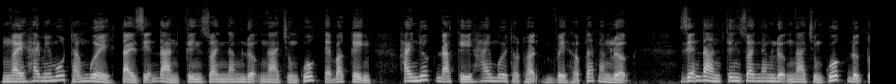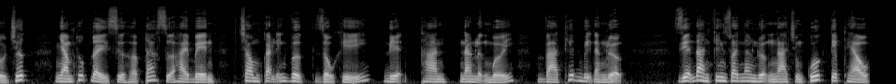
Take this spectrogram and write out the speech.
Ngày 21 tháng 10, tại Diễn đàn Kinh doanh Năng lượng Nga-Trung Quốc tại Bắc Kinh, hai nước đã ký 20 thỏa thuận về hợp tác năng lượng. Diễn đàn Kinh doanh Năng lượng Nga-Trung Quốc được tổ chức nhằm thúc đẩy sự hợp tác giữa hai bên trong các lĩnh vực dầu khí, điện, than, năng lượng mới và thiết bị năng lượng. Diễn đàn Kinh doanh Năng lượng Nga-Trung Quốc tiếp theo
